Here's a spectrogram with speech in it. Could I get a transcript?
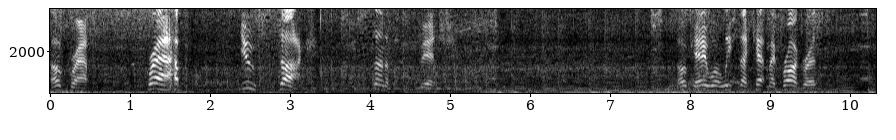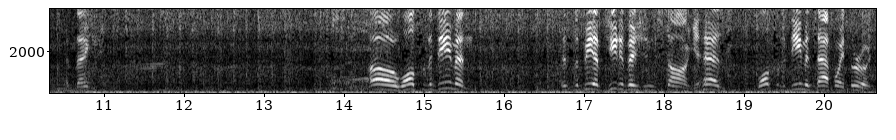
Oh crap. Crap! You suck! You son of a bitch. Okay, well at least I kept my progress. I think. Oh, Waltz of the Demon! Is the BFG Division song. It has Waltz of the Demons halfway through it.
